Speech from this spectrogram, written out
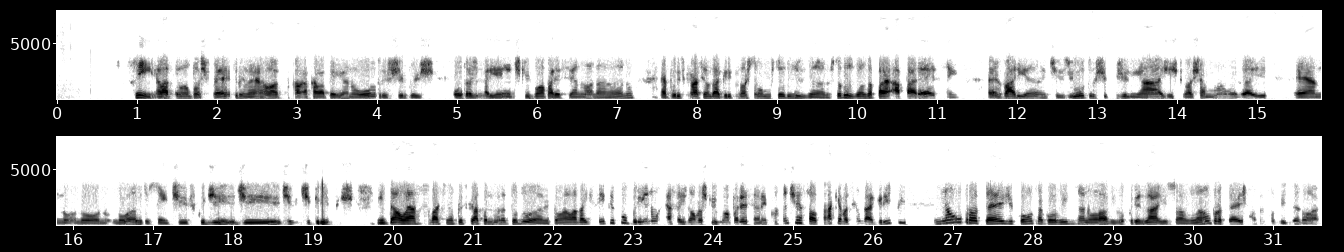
Sim, ela tem um amplo espectro, né? Ela acaba pegando outros tipos outras variantes que vão aparecendo ano a ano. É por isso que a vacina da gripe nós tomamos todos os anos. Todos os anos ap aparecem é, variantes e outros tipos de linhagens que nós chamamos aí é, no, no, no, âmbito científico de, de, de, de, gripes. Então, essa vacina, por isso que ela está tomando todo ano. Então, ela vai sempre cobrindo essas novas que vão aparecendo. É importante ressaltar que a vacina da gripe não protege contra a Covid-19. Vou frisar isso, ela não protege contra a Covid-19.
